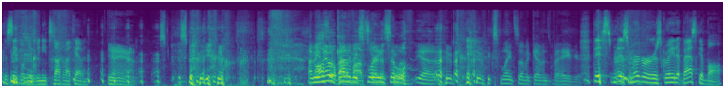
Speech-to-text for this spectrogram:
The sequel to. We need to talk about Kevin. Yeah, yeah. Sp- sp- you know. I mean, that Also would kind of monster explain some of yeah, it would kind of explain some of Kevin's behavior. This this murderer is great at basketball.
